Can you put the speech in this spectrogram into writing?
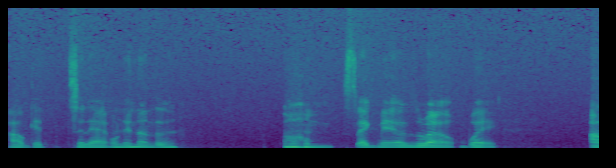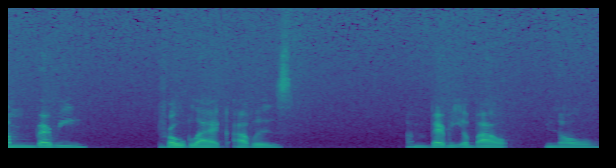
I'll get to that on another um, segment as well. But I'm very pro black. I was, I'm very about, you know,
